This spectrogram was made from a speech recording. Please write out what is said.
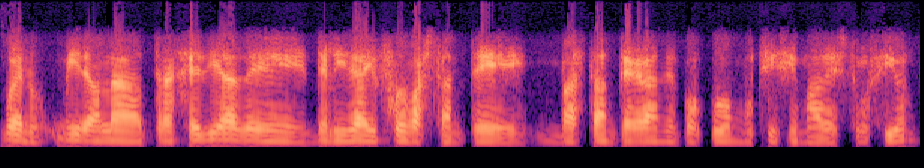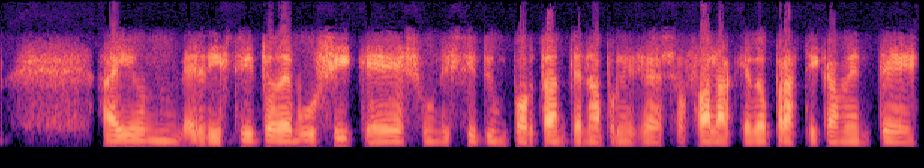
Bueno, mira, la tragedia de, del IDAI fue bastante, bastante grande porque hubo muchísima destrucción. Hay un, el distrito de Busi, que es un distrito importante en la provincia de Sofala, quedó prácticamente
